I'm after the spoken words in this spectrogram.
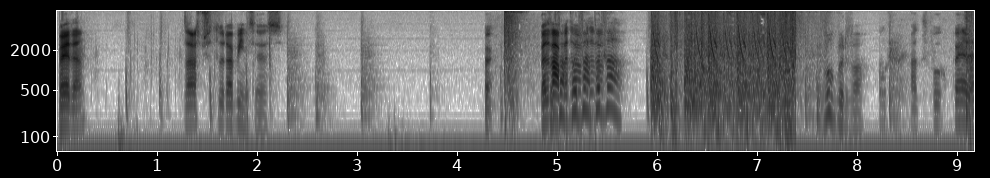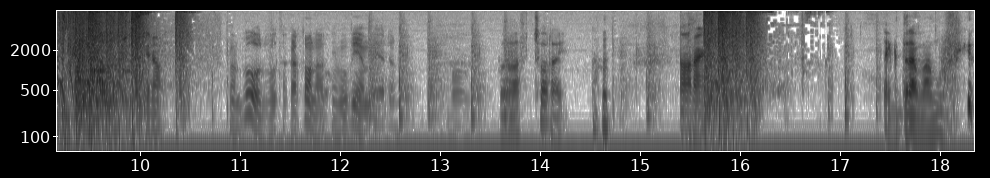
B1. Zaraz przy turabince jest. B- B2, B2, B2. B2! Dwóch B2. Kurwa, dwóch B1. No. No było dwóch na kartonach, nie mówiłem B1. Bo była wczoraj. Dobra. Jak drama mówił.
